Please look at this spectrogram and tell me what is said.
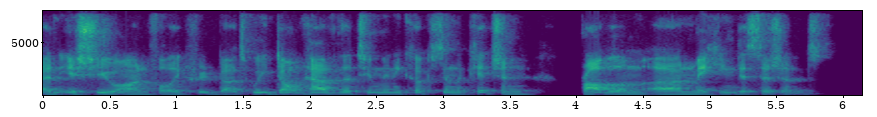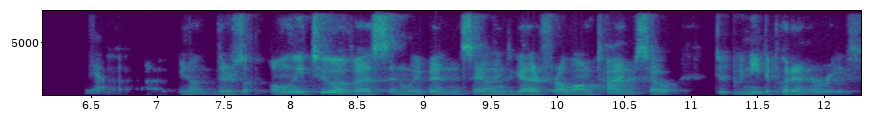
an issue on fully crewed boats, we don't have the too many cooks in the kitchen problem on making decisions. Yeah. Uh, you know, there's only two of us and we've been sailing together for a long time. So do we need to put in a reef?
